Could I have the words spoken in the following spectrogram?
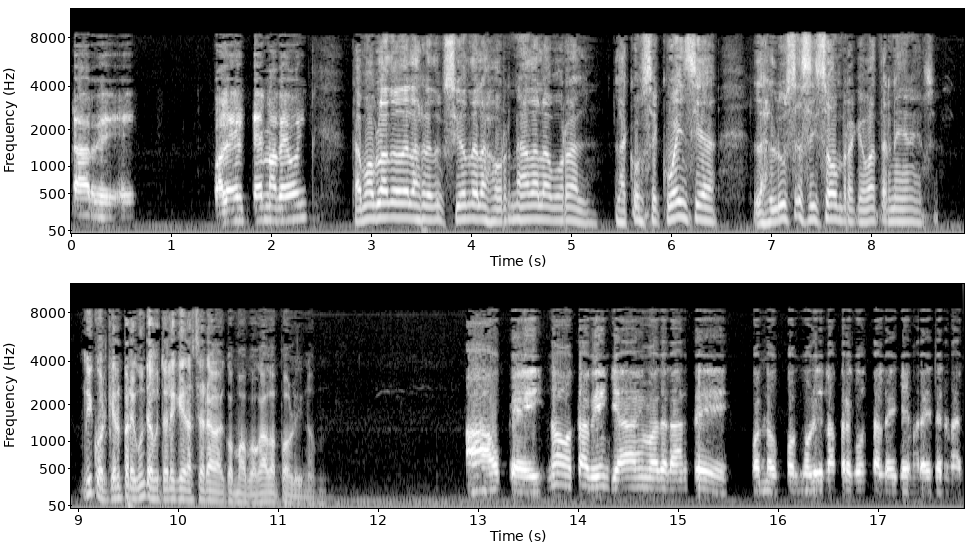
tarde. ¿Cuál es el tema de hoy? Estamos hablando de la reducción de la jornada laboral, la consecuencia, las luces y sombras que va a tener eso. Y cualquier pregunta que usted le quiera hacer como abogado a Paulino. Ah, ok. No, está bien, ya en adelante cuando formular la pregunta le llamaré de nuevo.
